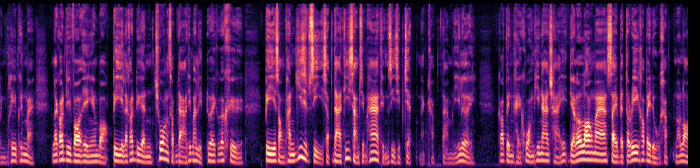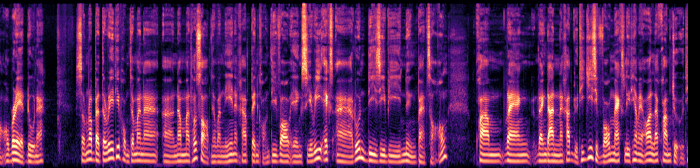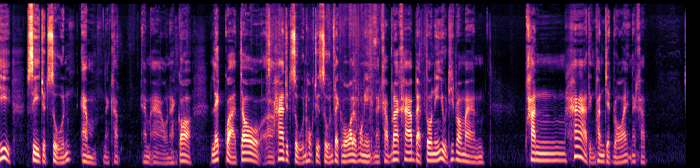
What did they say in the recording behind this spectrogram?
เป็นคลีปขึ้นมา แล้วก็ d e v o l เองยังบอกปี แล้วก็เดือนช่วงสัปดาห์ที่ผลิตด้วยก็คือ ปี 2024 สัปดาห์ที่ 35ถึง47 นะครับ ตามนี้เลย ก็เป็นไขควงที่น่าใช้ เดี๋ยวเราลองมาใส่แบตเตอรี่เข้าไปดูครับ แล้วลอง operate ดูนะสำหรับแบตเตอรี่ที่ผมจะมานานำมาทดสอบในวันนี้นะครับ เป็นของ d e v o l เอง Series XR รุ่น DCB 182 ความแรงแรงดันนะครับอยู่ที่ 20 โวลต์ max lithium ion และความจุอยู่ที่ 4.0 แอมป์นะครับแอมป์อนะก็เล็กกว่าเจ้า 5.0 6.0 flex volt อะไรพวกนี้นะครับ ราคาแบตตัวนี้อยู่ที่ประมาณ 1,500 ถึง 1,700 นะครับ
